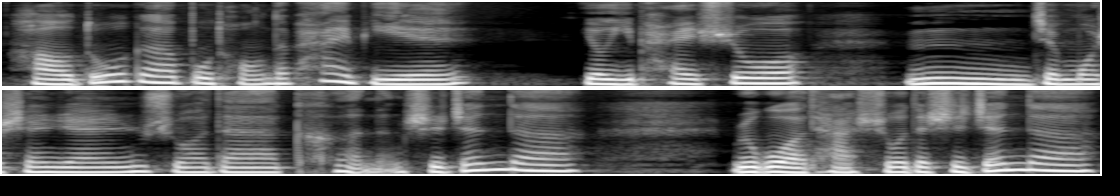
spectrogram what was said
好多个不同的派别。有一派说：“嗯，这陌生人说的可能是真的。如果他说的是真的，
